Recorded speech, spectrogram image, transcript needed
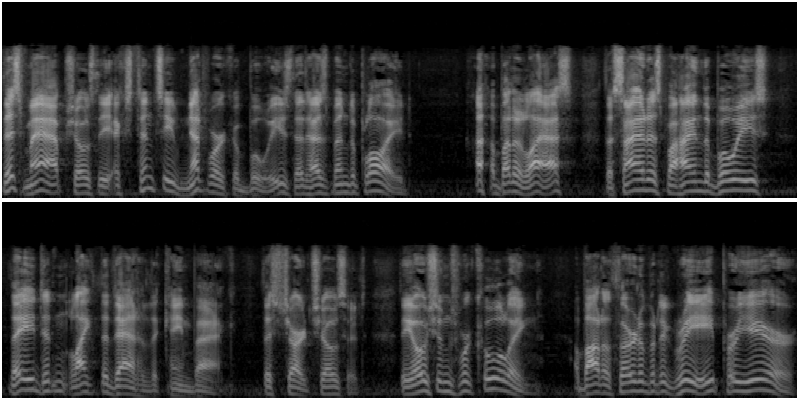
This map shows the extensive network of buoys that has been deployed. but alas, the scientists behind the buoys, they didn't like the data that came back. This chart shows it. The oceans were cooling, about a third of a degree per year.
